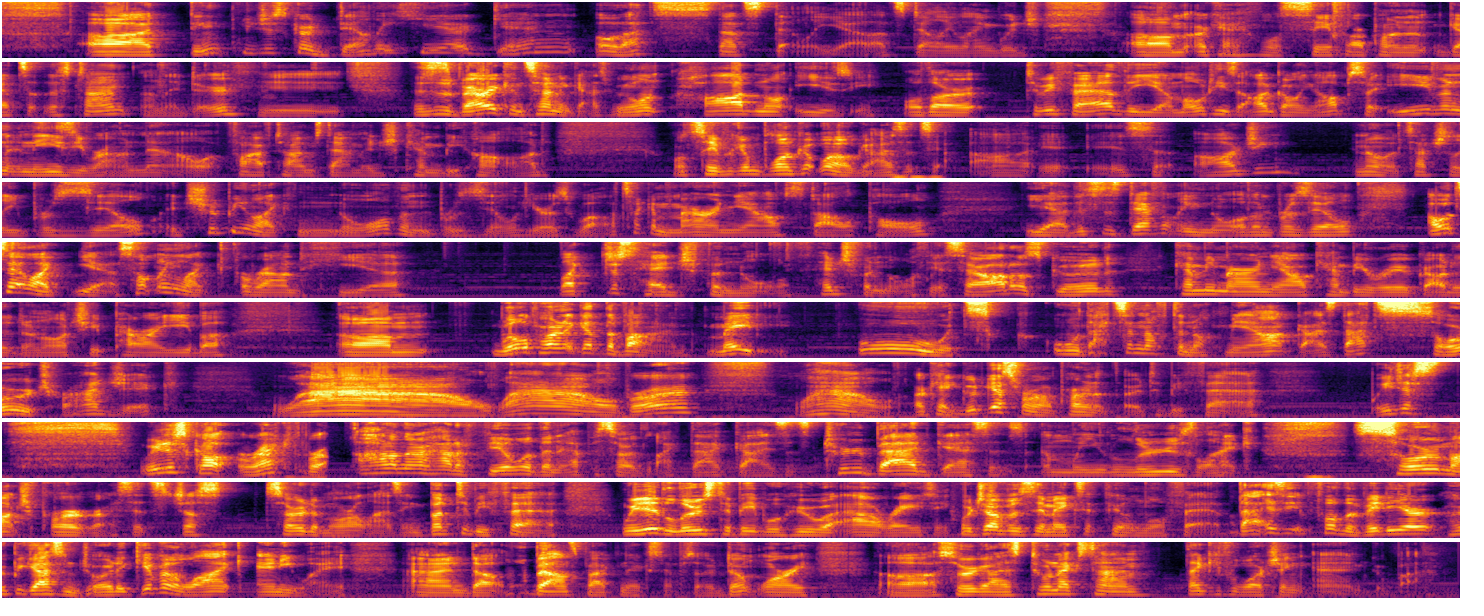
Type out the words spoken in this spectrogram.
Uh, I think you just go Delhi here again. Oh, that's that's Delhi. Yeah, that's Delhi language. Um, okay, let's see if our opponent gets it this time. And they do. Hmm. This is very concerning, guys. We want hard, not easy. Although, to be fair, the uh, multis are going up, so even an easy round now five times damage can be hard. Let's see if we can plunk it well, guys. It's uh, it, it's Argy. No, it's actually Brazil. It should be like northern Brazil here as well. It's like a Maranhão style pole. Yeah, this is definitely northern Brazil. I would say like, yeah, something like around here. Like, just hedge for north. Hedge for north. Yeah, Ceará's good. Can be Maranhão, can be Rio Grande do Norte, Paraíba. Um, will opponent get the vibe? Maybe. Ooh, it's... Ooh, that's enough to knock me out, guys. That's so tragic. Wow. Wow, bro. Wow. Okay, good guess from opponent, though, to be fair. We just, we just got wrecked, bro. I don't know how to feel with an episode like that, guys. It's two bad guesses and we lose like so much progress. It's just so demoralizing. But to be fair, we did lose to people who were our rating, which obviously makes it feel more fair. That is it for the video. Hope you guys enjoyed it. Give it a like anyway, and uh, we'll bounce back next episode. Don't worry. Uh, so guys, till next time, thank you for watching and goodbye.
